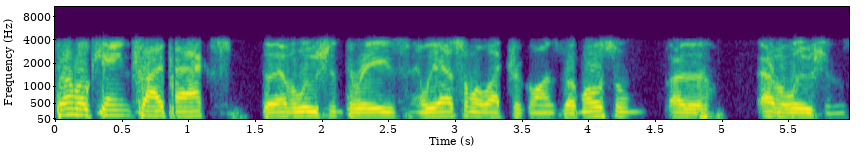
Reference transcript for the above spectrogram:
thermocane TriPacs, the Evolution 3s, and we have some electric ones, but most of them are the Evolutions,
